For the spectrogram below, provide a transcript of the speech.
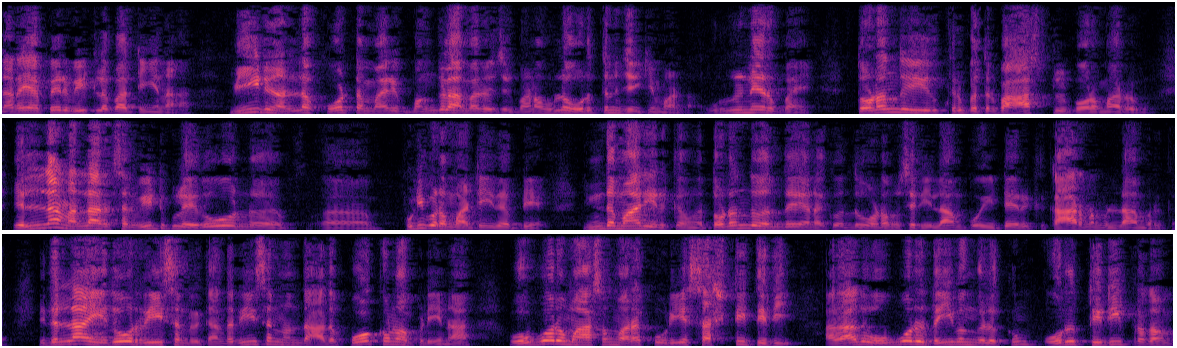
நிறைய பேர் வீட்டில் பார்த்தீங்கன்னா வீடு நல்லா கோட்டை மாதிரி பங்களா மாதிரி வச்சிருப்பான் உள்ள ஒருத்தனும் ஜெயிக்க மாட்டான். உருன்னே இருப்பாங்க தொடர்ந்து இது திருப்ப திருப்ப ஹாஸ்பிட்டல் போகிற மாதிரி இருக்கும். எல்லாம் நல்லா இருக்கு சார். வீட்டுக்குள்ள ஏதோ ஒன்று புடிபட மாட்டேங்குது அப்படி. இந்த மாதிரி இருக்கவங்க. தொடர்ந்து வந்து எனக்கு வந்து உடம்பு சரியில்லாமல் போயிட்டே இருக்கு. காரணம் இல்லாமல் இருக்கு. இதெல்லாம் ஏதோ ஒரு ரீசன் இருக்கு. அந்த ரீசன் வந்து அதை போக்கணும் அப்படின்னா ஒவ்வொரு மாதம் வரக்கூடிய சஷ்டி திதி. அதாவது ஒவ்வொரு தெய்வங்களுக்கும் ஒரு திதி பிரதம்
